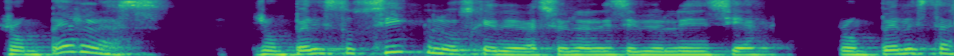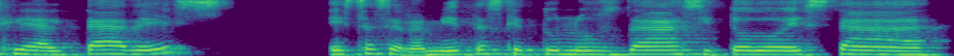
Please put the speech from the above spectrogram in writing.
romperlas, romper estos ciclos generacionales de violencia, romper estas lealtades, estas herramientas que tú nos das y todo esta,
